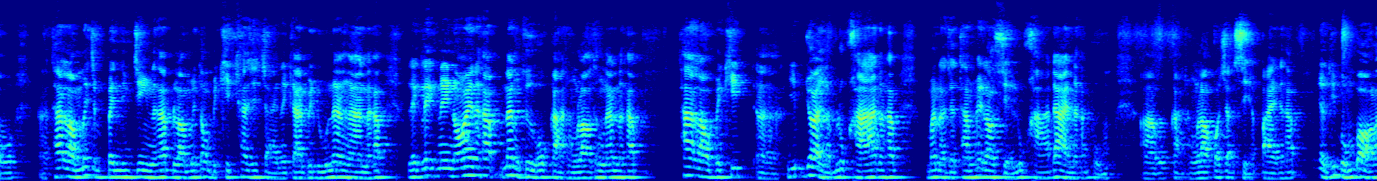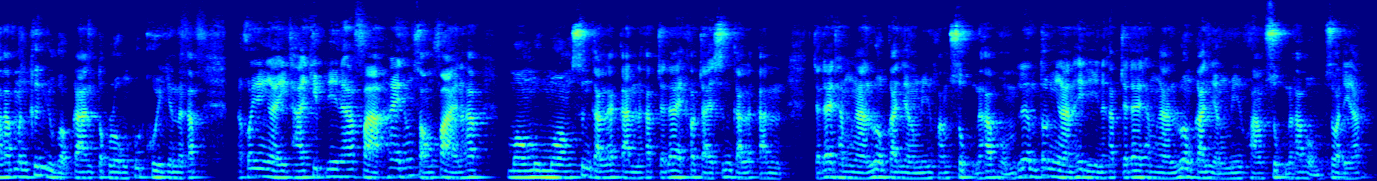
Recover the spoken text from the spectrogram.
อ่าถ้าเราไม่จำเป็นจริง ๆนะครับ เราไม่ต้องไปคิดค่าใช้จ่ายในการไปดูหน้างานนะครับ เล็กๆน้อยๆนะครับ นั่นคือโอกาสของเราทั้งนั้นนะครับ ถ้าเราไปคิดยิบย่อยกับลูกค้านะครับ มันอาจจะทำให้เราเสียลูกค้าได้นะครับ ผมอโอกาสของเราก็จะเสียไปนะครับ อย่างที่ผมบอกนะครับมันขึ้นอยู่กับการตกลงพูดคุยกันนะครับ แล้วก็ยังไงท้ายคลิปนี้นะครับ ฝากให้ทั้งสองฝ่ายนะครับ มองมุมมองซึ่งกันและกันนะครับ จะได้เข้าใจซึ่งกันและกัน จะได้ทำงานร่วมกันอย่างมีความสุขนะครับ ผมเริ่มต้นงานให้ดีนะครับ จะได้ทำงานร่วมกันอย่างมีความสุขนะครับ ผม สวัสดีครับ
